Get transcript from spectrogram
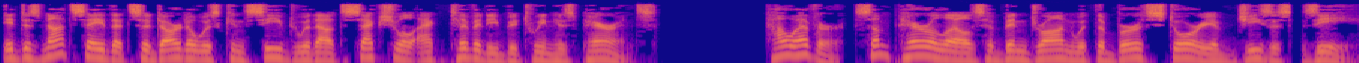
It does not say that Siddhartha was conceived without sexual activity between his parents. However, some parallels have been drawn with the birth story of Jesus, z.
